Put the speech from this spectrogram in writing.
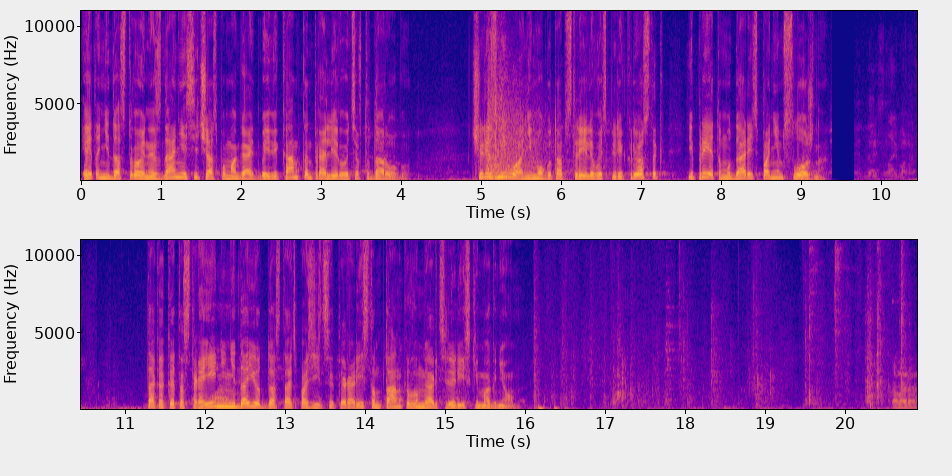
Это недостроенное здание сейчас помогает боевикам контролировать автодорогу. Через него они могут обстреливать перекресток, и при этом ударить по ним сложно, так как это строение не дает достать позиции террористам танковым и артиллерийским огнем. Камера.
